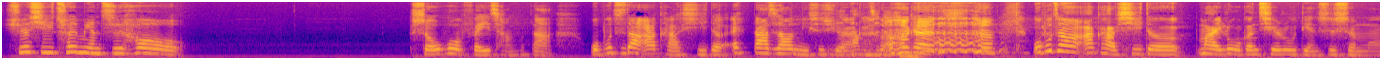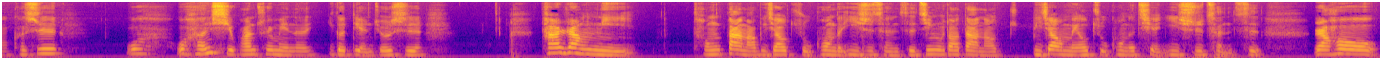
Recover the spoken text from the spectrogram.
学习催眠之后，收获非常大。我不知道阿卡西的，哎，大家知道你是学阿卡西的，OK？我不知道阿卡西的脉络跟切入点是什么，可是我我很喜欢催眠的一个点，就是它让你从大脑比较主控的意识层次，进入到大脑比较没有主控的潜意识层次，然后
